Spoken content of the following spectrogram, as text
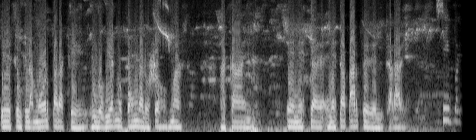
es el clamor para que el gobierno ponga los ojos más acá en, en esta, en esta parte del salario. Sí, porque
